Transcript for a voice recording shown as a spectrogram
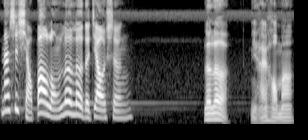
那是小暴龙乐乐的叫声。乐乐，你还好吗？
